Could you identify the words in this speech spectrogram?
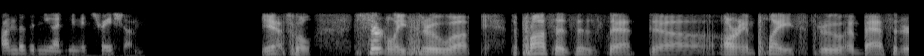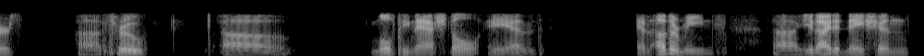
under the new administration? Yes, well, certainly through uh, the processes that uh, are in place through ambassadors, through uh, multinational and and other means, uh, United Nations,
